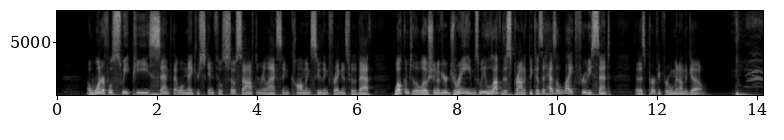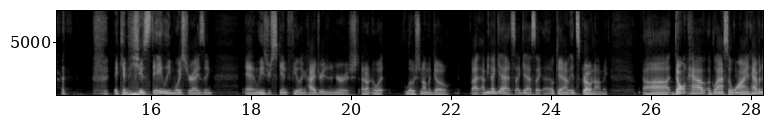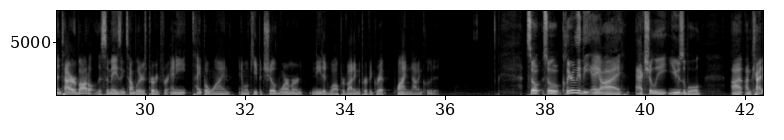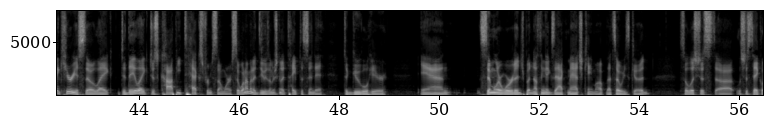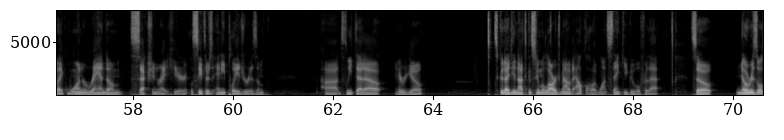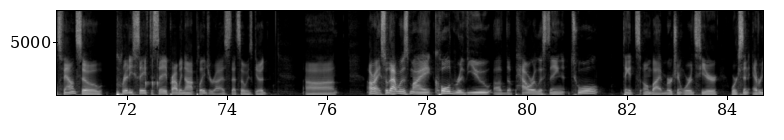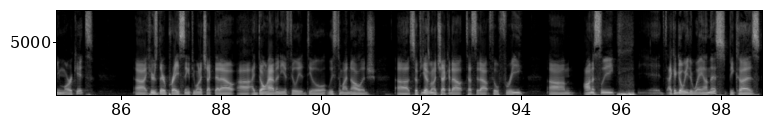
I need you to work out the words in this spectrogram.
A wonderful sweet pea scent that will make your skin feel so soft and relaxing, calming, soothing fragrance for the bath. Welcome to the lotion of your dreams. We love this product because it has a light, fruity scent that is perfect for women on the go. it can be used daily, moisturizing, and leaves your skin feeling hydrated and nourished. I don't know what lotion on the go. I, I mean, I guess, I guess. I, okay, it's growing on me. Uh, don't have a glass of wine, have an entire bottle. This amazing tumbler is perfect for any type of wine and will keep it chilled, warm, or needed while providing the perfect grip. Wine not included. So, so clearly the AI actually usable. Uh, I'm kind of curious though, like, did they like just copy text from somewhere? So what I'm going to do is I'm just going to type this into to Google here, and similar wordage, but nothing exact match came up. That's always good. So let's just uh, let's just take like one random section right here. Let's see if there's any plagiarism. Uh, delete that out. Here we go. It's a good idea not to consume a large amount of alcohol at once. Thank you, Google, for that. So no results found. So pretty safe to say probably not plagiarized. That's always good. Uh, all right, so that was my cold review of the power listing tool. I think it's owned by Merchant Words here works in every market. Uh, here's their pricing if you want to check that out. Uh, I don't have any affiliate deal, at least to my knowledge. Uh, so if you guys want to check it out, test it out, feel free. Um, honestly, I could go either way on this because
